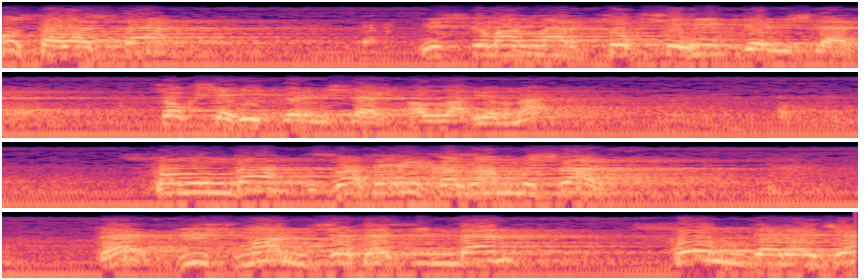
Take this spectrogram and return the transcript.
Bu savaşta Müslümanlar çok şehit vermişler. Çok şehit vermişler Allah yoluna. Sonunda zaferi kazanmışlar. Ve düşman cephesinden son derece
